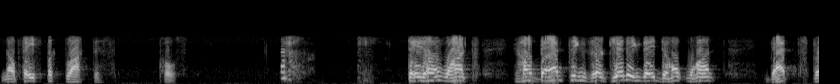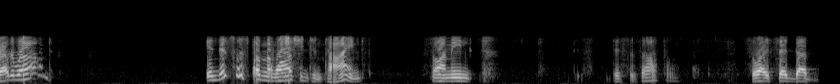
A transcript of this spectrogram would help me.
Now, Facebook blocked this post. They don't want how bad things are getting, they don't want that spread around. And this was from the Washington Times. So, I mean, this, this is awful. So I said that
